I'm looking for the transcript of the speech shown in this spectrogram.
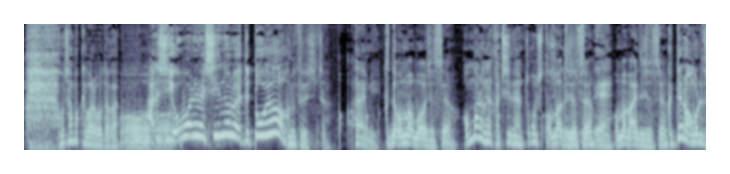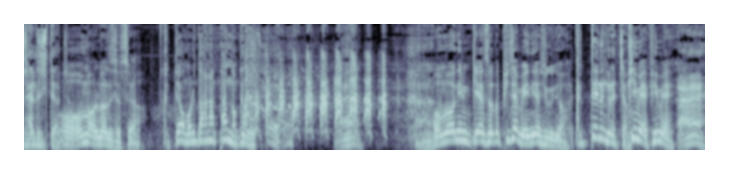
하, 하고 창밖에 바라보다가 어. 아저씨 요번에는 신으로 했대 또요? 그러더니 진짜 사장님이 그때 엄마 뭐 하셨어요? 엄마는 그냥 같이 그냥 조금씩 엄마 드셨어요? 예. 엄마 많이 드셨어요? 그때는 어머니도 잘 드실 때였죠. 어, 엄마 얼마 드셨어요? 그때 어머니도 한 한 판 넘게 드셨어요. 예. 어머님께서도 피자 매니아시군요. 그때는 그랬죠. 피매 피매. 예.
